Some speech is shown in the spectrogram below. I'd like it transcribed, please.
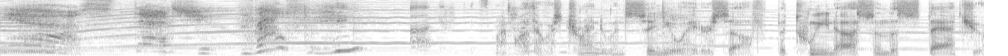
Yeah, statue. Ralphie. Uh, My mother was trying to insinuate herself between us and the statue.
